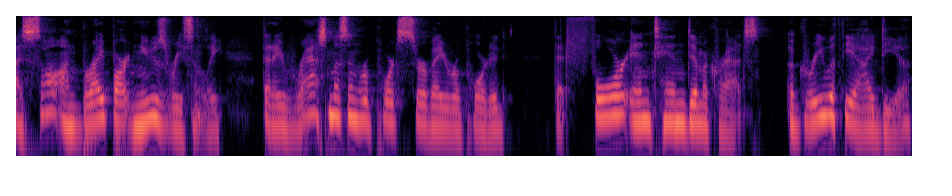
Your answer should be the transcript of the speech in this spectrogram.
I saw on Breitbart News recently that a Rasmussen Reports survey reported that four in 10 Democrats agree with the idea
